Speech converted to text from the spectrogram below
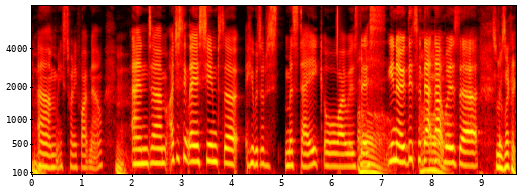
Hmm. Um, he's 25 now. And um, I just think they assumed that he was a mis- mistake or I was this, Oh. you know, this, so that, that Oh. was, uh, So there's like a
